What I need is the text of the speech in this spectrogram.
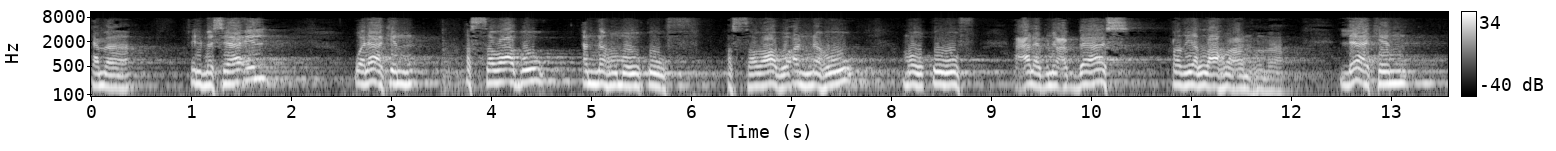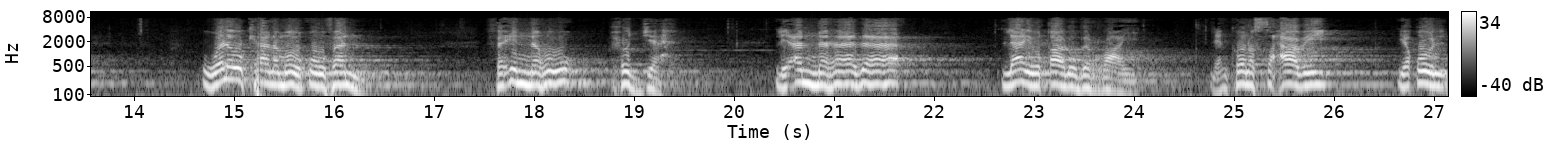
كما في المسائل ولكن الصواب أنه موقوف. الصواب أنه موقوف على ابن عباس رضي الله عنهما. لكن ولو كان موقوفا فإنه حجة لأن هذا لا يقال بالرأي. لأن كون الصحابي يقول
